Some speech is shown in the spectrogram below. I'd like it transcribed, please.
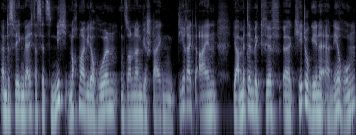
Ähm, deswegen werde ich das jetzt nicht nochmal wiederholen, sondern wir steigen direkt ein, ja, mit dem Begriff äh, ketogene Ernährung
